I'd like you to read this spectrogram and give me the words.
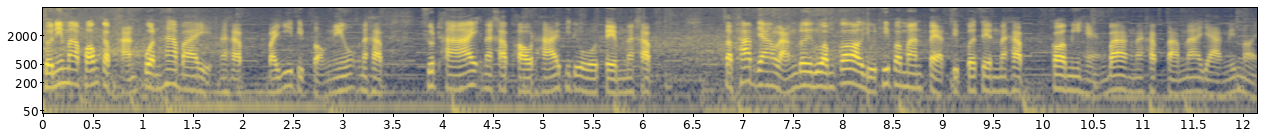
ตัวนี้มาพร้อมกับฐานพวน5ใบนะครับ ใบ 22 นิ้วนะครับ ชุดท้ายนะครับเผาท้ายพีดีโอเต็มนะครับ สภาพยางหลังโดยรวมก็อยู่ที่ประมาณ 80%นะครับก็มีแหงบ้างนะครับตามหน้ายางนิดหน่อย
